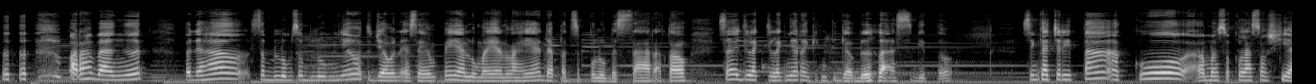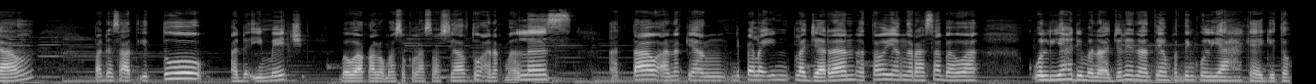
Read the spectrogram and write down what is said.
Parah banget. Padahal sebelum sebelumnya waktu zaman SMP ya lumayan lah ya dapat 10 besar atau saya jelek-jeleknya ranking 13 gitu. Singkat cerita aku uh, masuk kelas sosial. Pada saat itu ada image bahwa kalau masuk kelas sosial tuh anak males atau anak yang nyepelein pelajaran atau yang ngerasa bahwa kuliah di mana aja deh nanti yang penting kuliah kayak gitu.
